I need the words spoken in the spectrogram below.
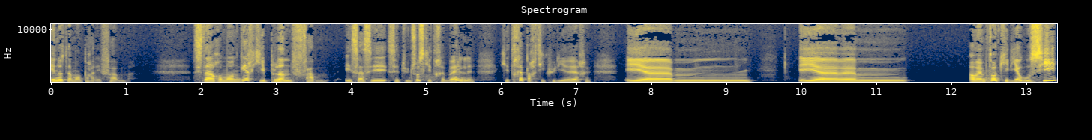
et notamment par les femmes. C'est un roman de guerre qui est plein de femmes. Et ça, c'est une chose qui est très belle, qui est très particulière. Et, euh, et euh, en même temps qu'il y a aussi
